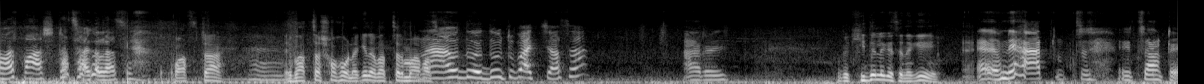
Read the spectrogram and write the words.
আমার পাঁচটা ছাগল আছে। পাঁচটা? এই বাচ্চা সহ নাকি না? বাচ্চার মা দুটো বাচ্চা আছে। আর ওই ওকে খিদে লেগেছে নাকি? এমনি হাত চাটে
